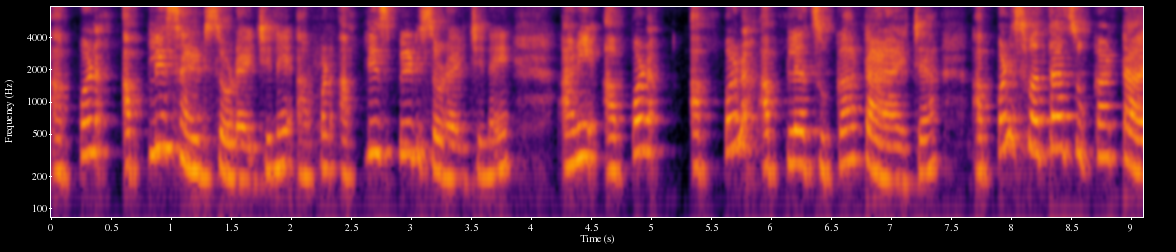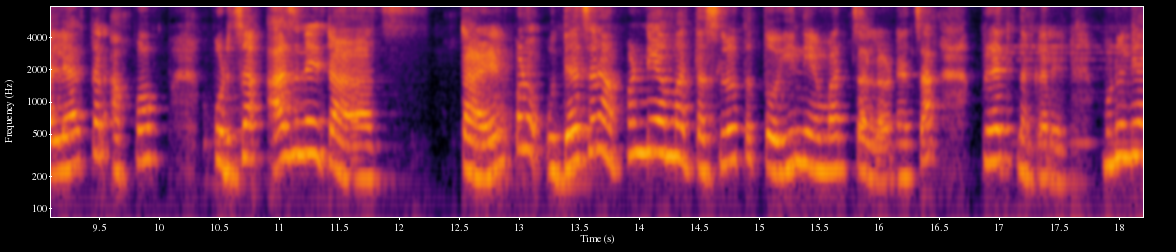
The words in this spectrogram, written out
आपण आपली साईड सोडायची नाही आपण आपली स्पीड सोडायची नाही आणि आपण आपण आपल्या चुका टाळायच्या. आपण स्वतः चुका टाळल्या तर आपोआप पुढचा आज नाही टाळा टाळेल पण उद्या जर आपण नियमात असलो तर तोही नियमात चालवण्याचा प्रयत्न करेल. म्हणून या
